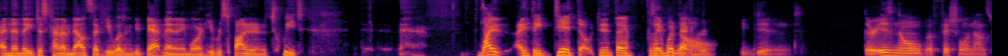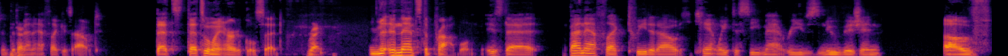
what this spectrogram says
and then they just kind of announced that he wasn't going to be Batman anymore, and he responded in a tweet. Why I, they did though, didn't they? Because I went back and re- he didn't. There is no official announcement that Okay. Ben Affleck is out. That's that's what my article said. right. And that's the problem is that Ben Affleck tweeted out he can't wait to see Matt Reeves' new vision of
